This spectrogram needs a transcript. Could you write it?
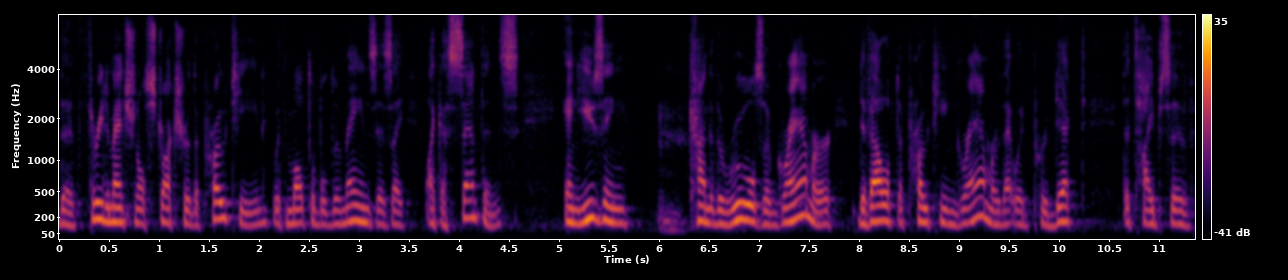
the three-dimensional structure of the protein with multiple domains as a like a sentence and using kind of the rules of grammar developed a protein grammar that would predict the types of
